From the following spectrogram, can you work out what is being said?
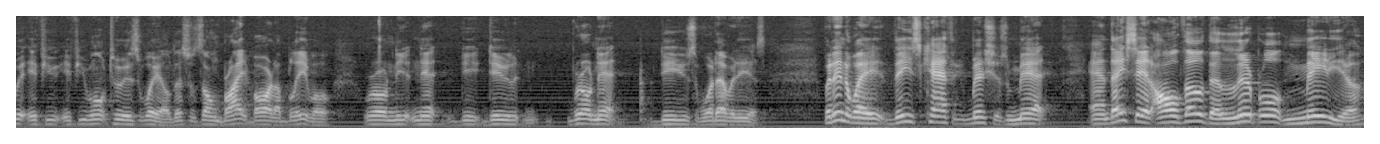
if you if you want to as well. This was on Breitbart, I believe, or World Net do WorldNet News, whatever it is. But anyway, these Catholic bishops met, and they said although the liberal media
